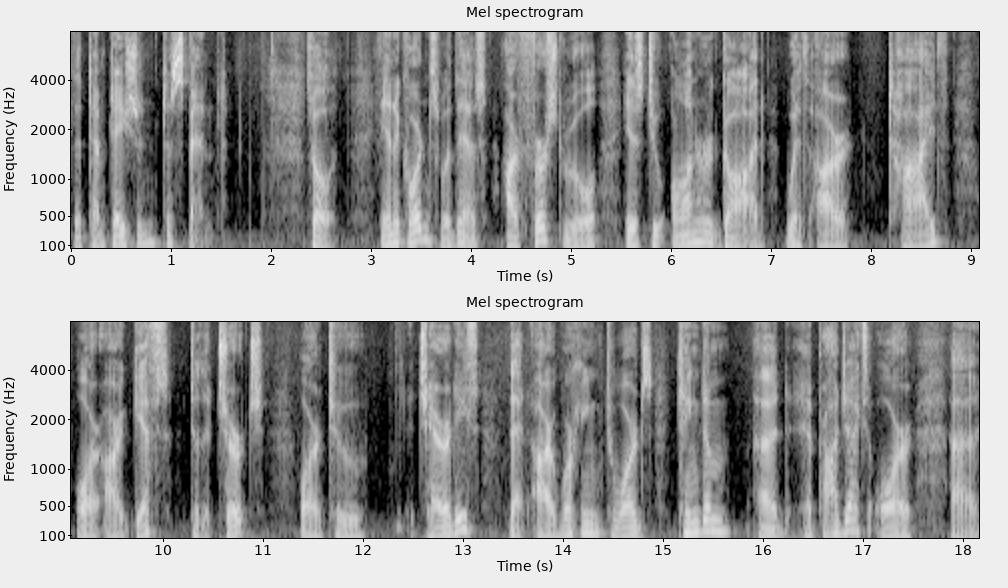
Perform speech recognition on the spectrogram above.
the temptation to spend. So, in accordance with this, our first rule is to honor God with our tithe or our gifts to the church or to charities that are working towards kingdom uh, projects or uh,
